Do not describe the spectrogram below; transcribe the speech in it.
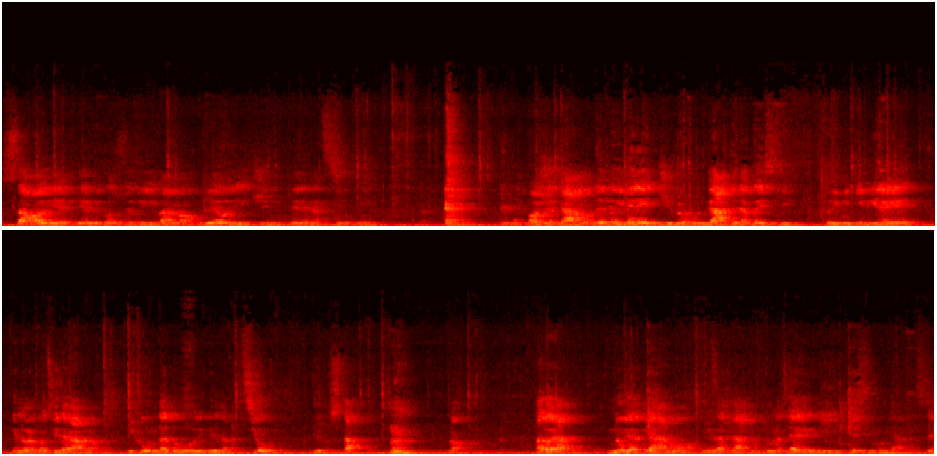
storie che ricostruivano le origini delle nazioni e poi cercavano le prime leggi promulgate da questi primitivi re che loro consideravano i fondatori della nazione, dello Stato. No? Allora, noi abbiamo in realtà tutta una serie di testimonianze,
